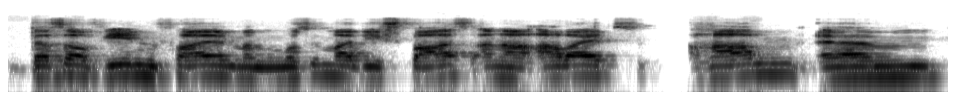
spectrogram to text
das auf jeden Fall. Man muss immer die Spaß an der Arbeit haben. Ähm,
